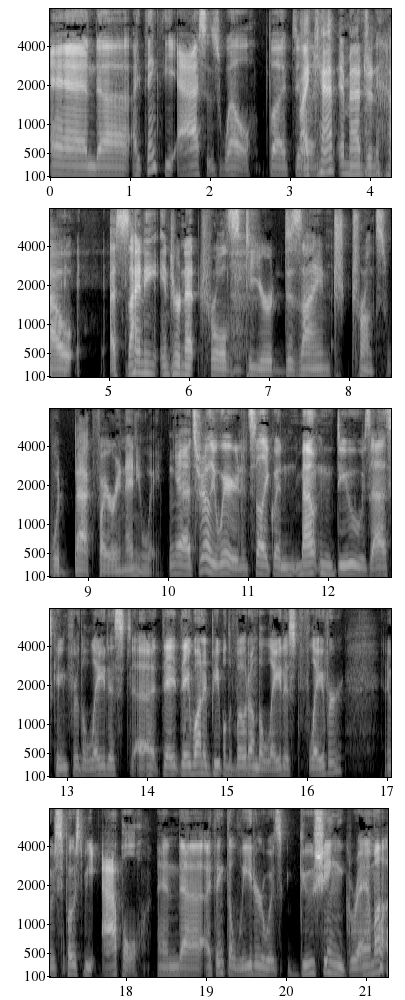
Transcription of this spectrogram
and uh, i think the ass as well but uh, I can't imagine how assigning internet trolls to your design tr- trunks would backfire in any way. yeah it's really weird it's like when mountain dew was asking for the latest uh, they, they wanted people to vote on the latest flavor and it was supposed to be apple and uh, i think the leader was gooshing grandma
